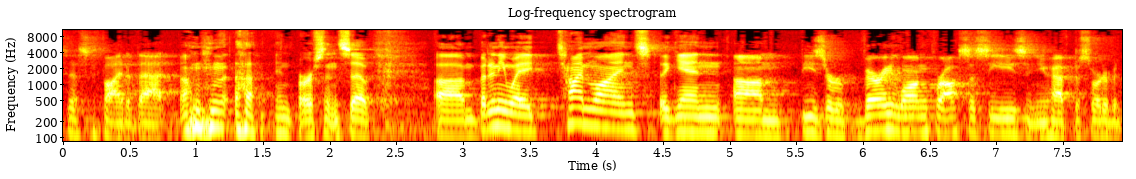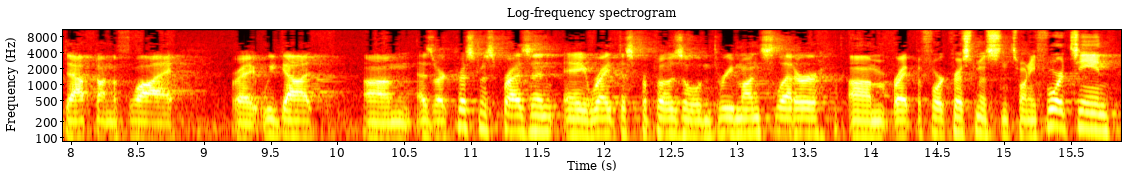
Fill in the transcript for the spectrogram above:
testify to that in person. So, um, but anyway, timelines, again, um, these are very long processes, and you have to sort of adapt on the fly, right? We got um, as our Christmas present, a write this proposal in three months letter um, right before Christmas in 2014.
